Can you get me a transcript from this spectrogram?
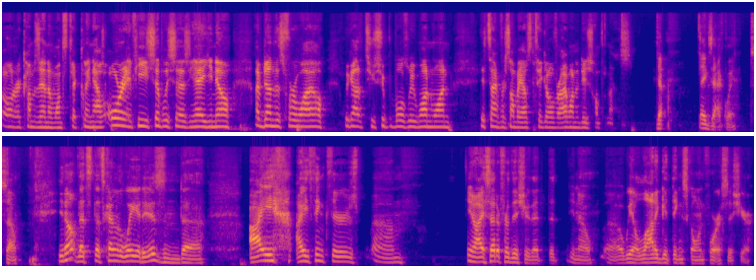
owner comes in and wants to clean house, or if he simply says, "Yeah, you know, I've done this for a while. We got two Super Bowls. We won one. It's time for somebody else to take over. I want to do something else." Yep, exactly. So, you know, that's that's kind of the way it is, and uh, I I think there's, um, you know, I said it for this year that that you know uh, we had a lot of good things going for us this year.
